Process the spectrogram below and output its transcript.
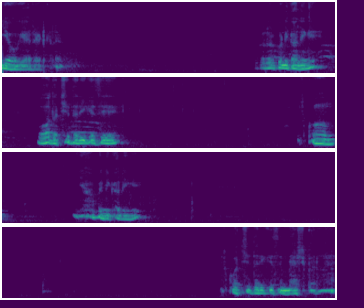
ये हो गया रेड कलर कलर को निकालेंगे। बहुत अच्छे तरीके से इसको हम यहाँ पे निकालेंगे। इसको अच्छी तरीके से मैश करना है।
